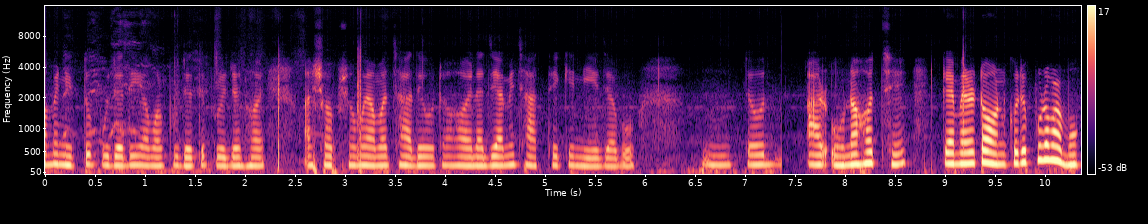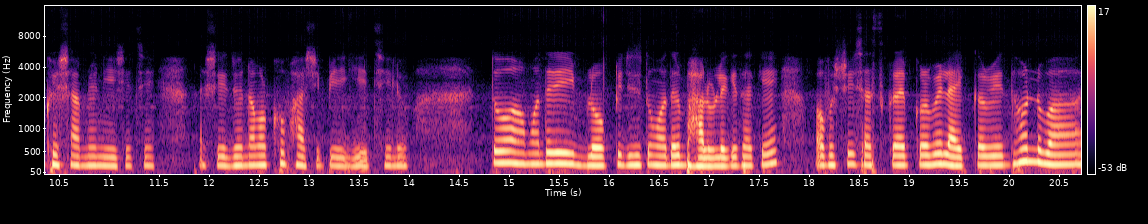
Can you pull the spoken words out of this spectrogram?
আমি নিত্য পূজা দিই, আমার পূজাতে প্রয়োজন হয়। আর সব সময় আমার ছাদে ওঠা হয় না যে আমি ছাদ থেকে নিয়ে যাব। তো আর ওনা হচ্ছে, ক্যামেরাটা অন করে পুরো আমার মুখের সামনে নিয়ে এসেছে। আর সেই জন্য আমার খুব হাসি পেয়ে গিয়েছিল। তো আমাদের এই ব্লগটি যদি তোমাদের ভালো লেগে থাকে, অবশ্যই সাবস্ক্রাইব করবে, লাইক করবে। ধন্যবাদ!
